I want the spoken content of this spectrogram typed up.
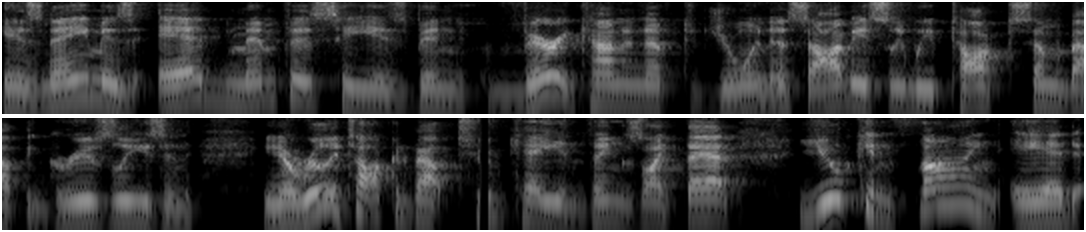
His name is Ed Memphis. He has been very kind enough to join us. Obviously, we've talked some about the Grizzlies and, you know, really talking about 2K and things like that. You can find Ed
